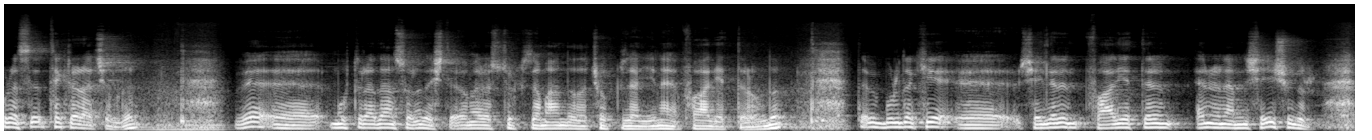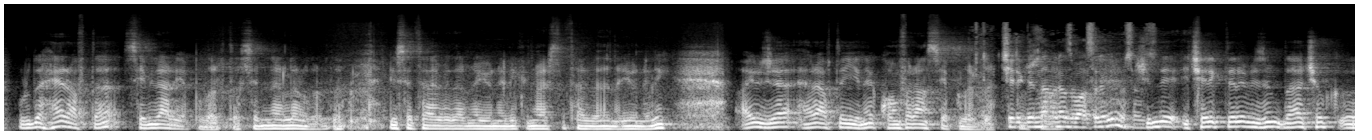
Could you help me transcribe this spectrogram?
burası tekrar açıldı. Ve e, muhtıradan sonra da işte Ömer Öztürk zamanında da çok güzel yine faaliyetler oldu. Tabi buradaki e, şeylerin, faaliyetlerin en önemli şeyi şudur. Burada her hafta seminer yapılırdı, seminerler olurdu. Lise talebelerine yönelik, üniversite talebelerine yönelik. Ayrıca her hafta yine konferans yapılırdı. İçeriklerinden biraz bahsedebilir misiniz? Şimdi içerikleri bizim daha çok e,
